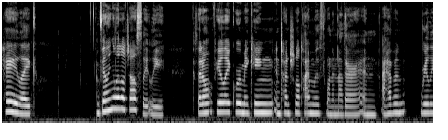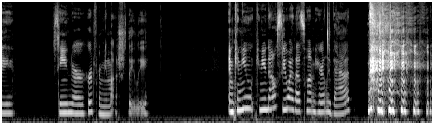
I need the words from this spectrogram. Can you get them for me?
hey, like, I'm feeling a little jealous lately because I don't feel like we're making intentional time with one another and I haven't really seen or heard from you much lately. And can you can you now see why that's not inherently bad?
